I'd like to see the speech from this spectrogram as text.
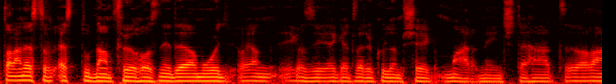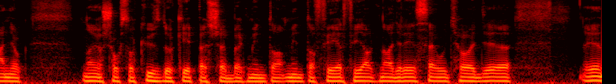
talán ezt, ezt tudnám fölhozni, de amúgy olyan igazi egetverő különbség már nincs. Tehát a lányok nagyon sokszor küzdőképesebbek, mint a, mint a férfiak nagy része, úgyhogy én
